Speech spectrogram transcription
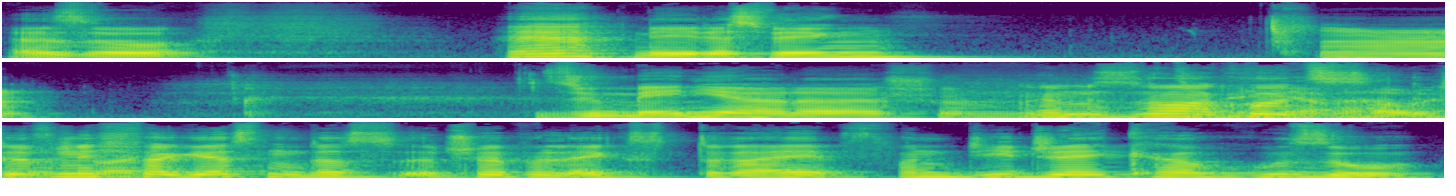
Also, ja, nee, deswegen. Mh, Zoomania da schon. Wir müssen noch mal kurz, dürfen nicht vergessen, dass äh, Triple X 3 von DJ Caruso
